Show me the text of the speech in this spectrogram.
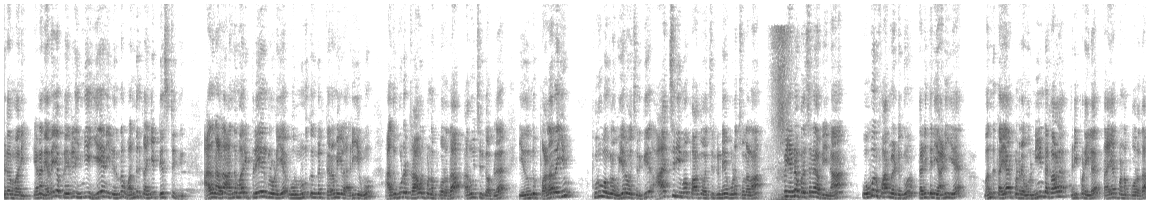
இடம் மாதிரி. ஏன்னா நிறைய பிளேயர்கள் இந்திய ஏ அணியிலிருந்து தான் வந்திருக்காங்க டெஸ்ட்டுக்கு அதனால் அந்த மாதிரி பிளேயர்களுடைய ஒரு நுணுக்கங்கள் திறமைகளை அறியவும் அது கூட ட்ராவல் பண்ண போகிறதா அறிவிச்சிருக்காப்புல. இது வந்து பலரையும் புருவங்களை உயர வச்சிருக்கு. ஆச்சரியமாக பார்க்க வச்சிருக்குன்னே கூட சொல்லலாம். இப்போ என்ன பிரச்சனை அப்படின்னா ஒவ்வொரு ஃபார்மேட்டுக்கும் தனித்தனி அணியை வந்து தயார் பண்ணுற ஒரு நீண்ட கால அடிப்படையில் தயார் பண்ண போகிறதா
